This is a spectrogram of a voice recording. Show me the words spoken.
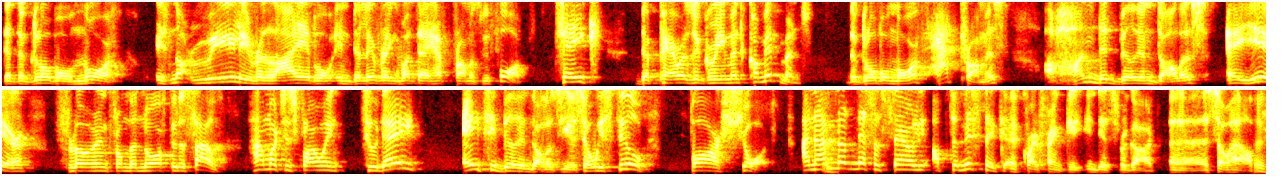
that the global north is not really reliable in delivering what they have promised before. Take the Paris Agreement commitment. The global north had promised $100 billion a year flowing from the north to the south. How much is flowing today? $80 billion a year. So we're still far short. And I'm not necessarily optimistic, uh, quite frankly, in this regard, uh, Sohail,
